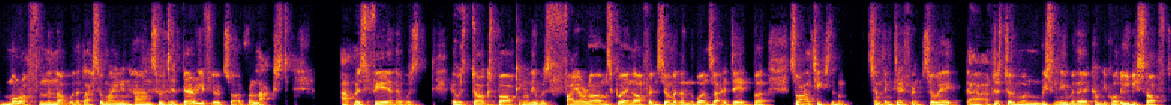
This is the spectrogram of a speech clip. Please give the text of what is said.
more often than not with a glass of wine in hand. So it's a very sort of relaxed atmosphere. There was there was dogs barking, there was fire alarms going off, and some of the ones that I did. But so I'll teach them something different. So it, uh, I've just done one recently with a company called Ubisoft,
